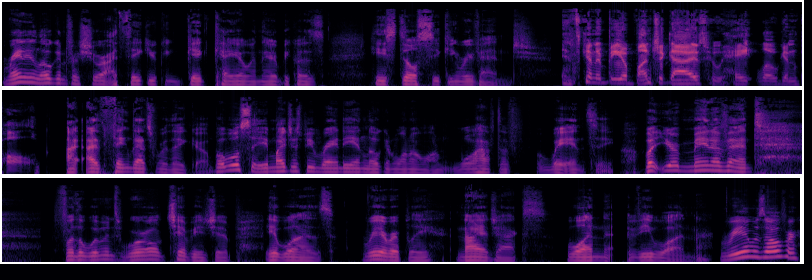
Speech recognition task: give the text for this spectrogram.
Randy Logan for sure. I think you can get KO in there because he's still seeking revenge. It's going to be a bunch of guys who hate Logan Paul. I, I think that's where they go, but we'll see. It might just be Randy and Logan one on one. We'll have to f- wait and see. But your main event for the Women's World Championship, it was Rhea Ripley, Nia Jax, one v one. Rhea was over.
